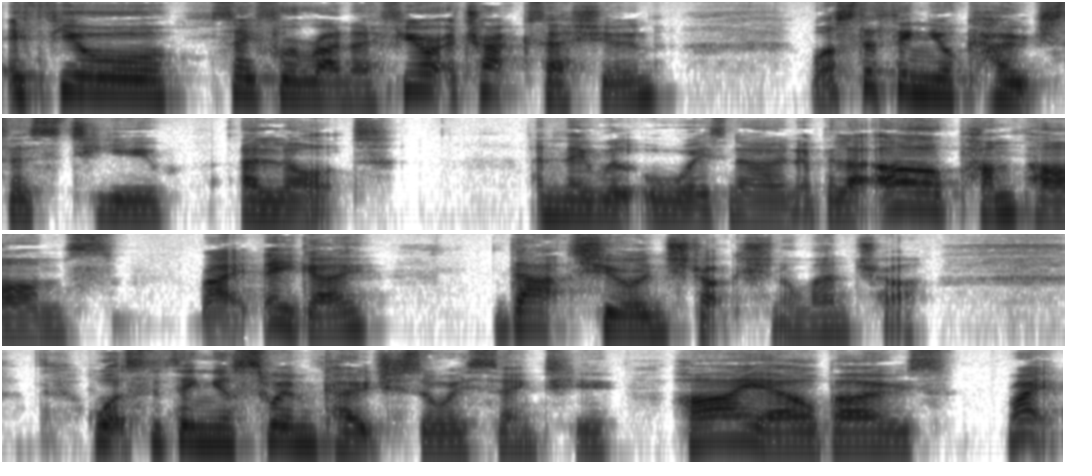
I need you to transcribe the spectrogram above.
if you're, say, for a runner, if you're at a track session, what's the thing your coach says to you a lot? And they will always know. And it'll be like, oh, pump arms. Right, there you go. That's your instructional mantra. What's the thing your swim coach is always saying to you? High elbows. Right,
